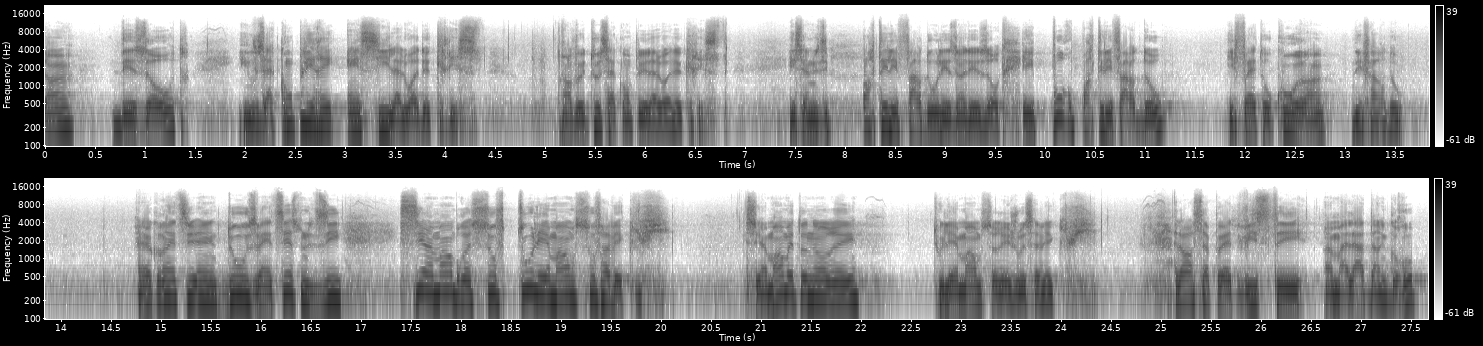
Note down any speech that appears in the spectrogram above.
uns des autres et vous accomplirez ainsi la loi de Christ. On veut tous accomplir la loi de Christ. Et ça nous dit porter les fardeaux les uns des autres. Et pour porter les fardeaux, il faut être au courant des fardeaux. 1 Corinthiens 12, 26 nous dit si un membre souffre, tous les membres souffrent avec lui. Si un membre est honoré, tous les membres se réjouissent avec lui. Alors, ça peut être visiter un malade dans le groupe,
